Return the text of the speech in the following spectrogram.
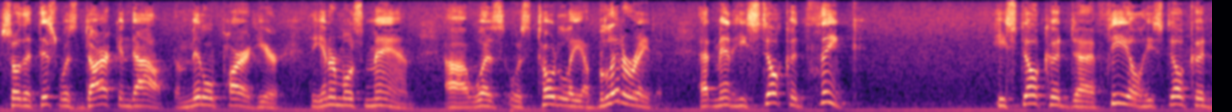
So that this was darkened out. The middle part here, the innermost man, uh, was, was totally obliterated. That meant he still could think. He still could uh, feel. He still could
